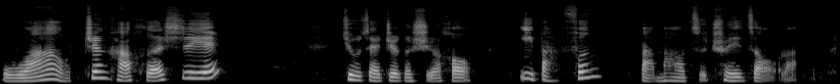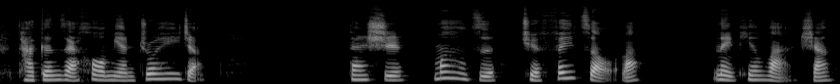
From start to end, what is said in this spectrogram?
哇哦，正好合适耶！就在这个时候，一把风把帽子吹走了。他跟在后面追着，但是帽子却飞走了。那天晚上，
